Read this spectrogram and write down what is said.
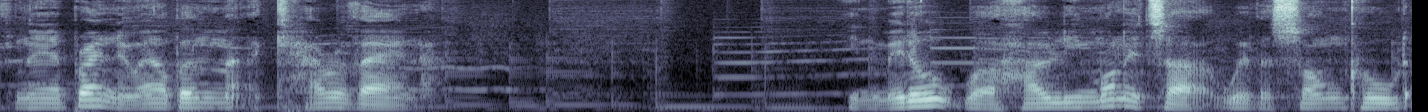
from their brand new album Caravan. In the middle were Holy Monitor with a song called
